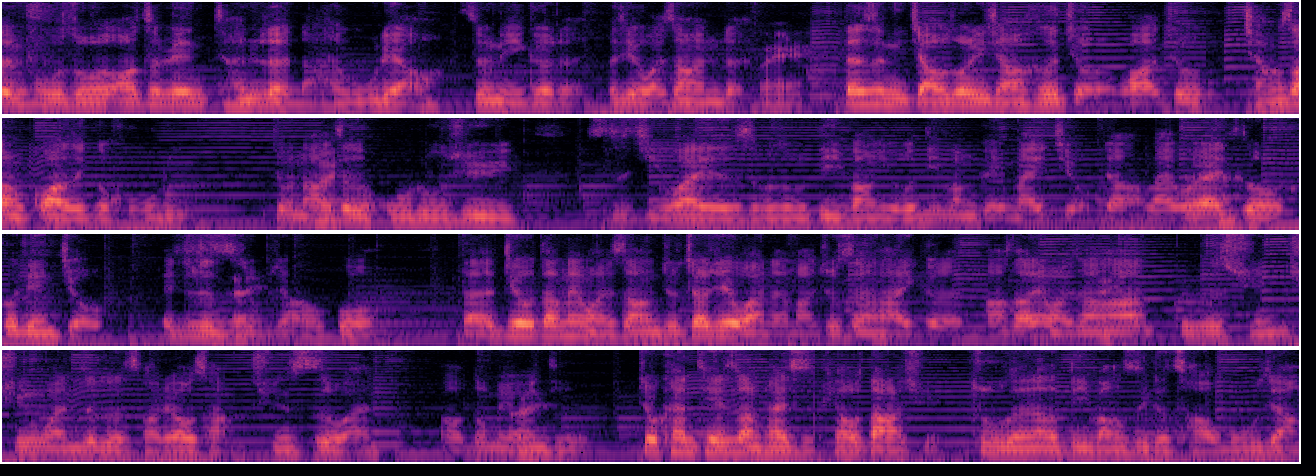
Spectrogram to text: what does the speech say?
吩咐说：“哦，这边很冷啊，很无聊，只有你一个人，而且晚上很冷。对，但是你假如说你想要喝酒的话，就墙上挂着一个葫芦，就拿这个葫芦去十几外的什么什么地方，有个地方可以买酒，这样买回来之后喝点酒，哎，日子就比较好过。”但就当天晚上就交接完了嘛，就剩下他一个人。然后当天晚上他就是巡巡完这个草料场，巡视完，然后都没问题。就看天上开始飘大雪，住的那个地方是一个草屋这样。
